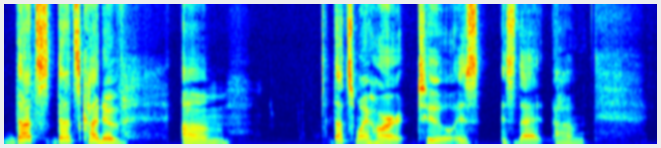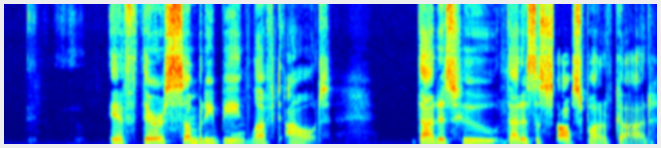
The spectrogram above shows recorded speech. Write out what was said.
that's that's kind of um that's my heart too is is that um if there's somebody being left out that is who that is the mm-hmm. soft spot of God.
